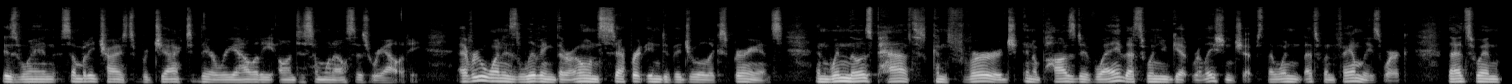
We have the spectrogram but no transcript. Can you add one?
is when somebody tries to project their reality onto someone else's reality. Everyone is living their own separate individual experience. And when those paths converge in a positive way, that's when you get relationships. That when that's when families work. That's when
